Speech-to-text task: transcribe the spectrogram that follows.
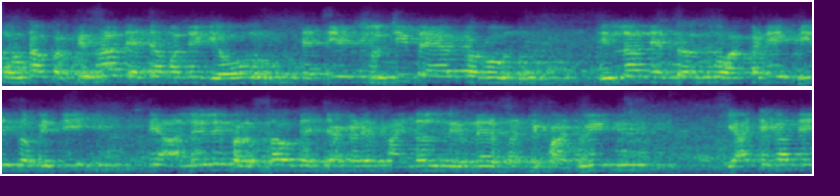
मोठा प्रतिसाद याच्यामध्ये घेऊन त्याची एक सूची तयार करून जिल्हा नेतृत्वाकडे ही समिती ते आलेले प्रस्ताव त्यांच्याकडे फायनल निर्णयासाठी पाठवी या ठिकाणी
